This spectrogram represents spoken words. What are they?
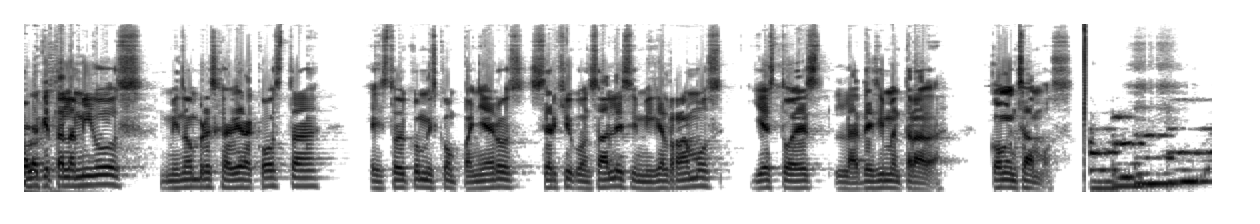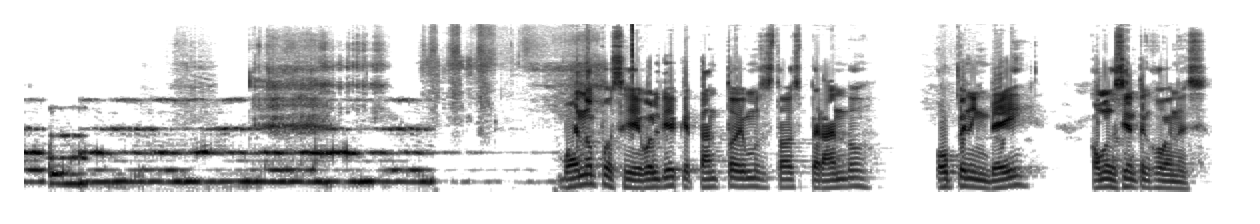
Hola, ¿qué tal amigos? Mi nombre es Javier Acosta. Estoy con mis compañeros Sergio González y Miguel Ramos y esto es la décima entrada. Comenzamos. Bueno, pues se llegó el día que tanto hemos estado esperando. Opening Day. ¿Cómo se sienten jóvenes?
